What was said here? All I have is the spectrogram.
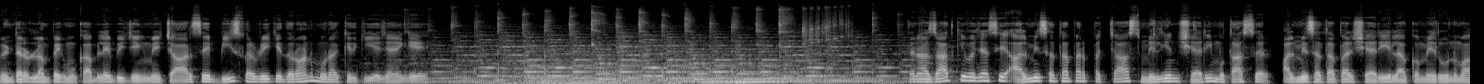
ونٹر اولمپک مقابلے بیجنگ میں چار سے بیس فروری کے دوران منعقد کیے جائیں گے۔ تنازعات کی وجہ سے عالمی سطح پر پچاس ملین شہری متاثر۔ عالمی سطح پر شہری علاقوں میں رونما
